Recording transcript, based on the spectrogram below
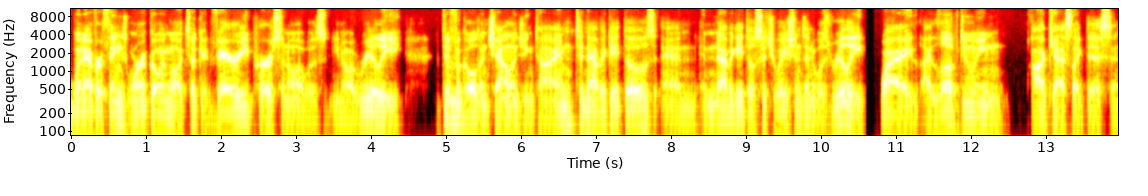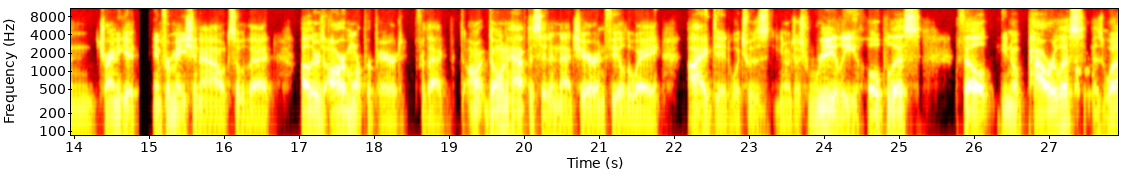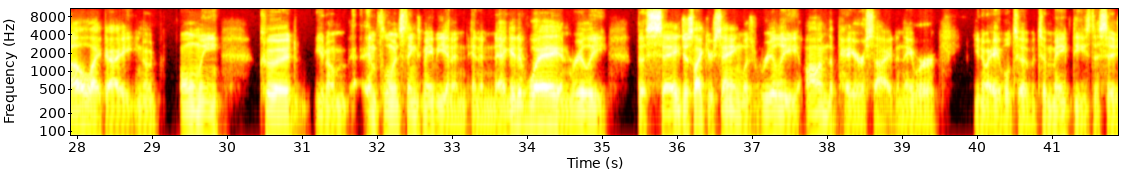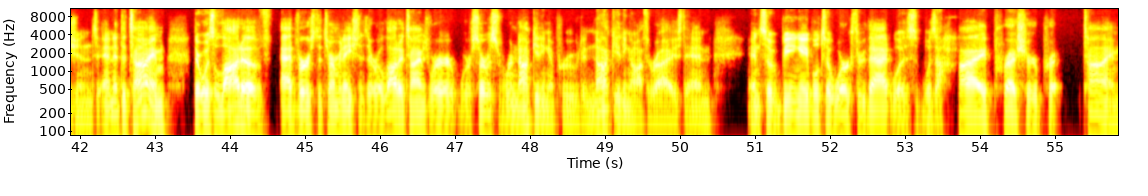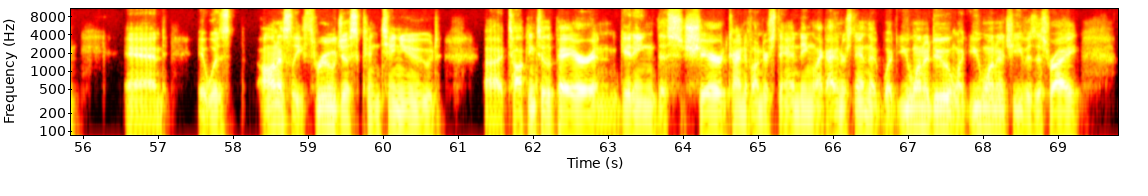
whenever things weren't going well, I took it very personal. It was, you know, a really mm. difficult mm. and challenging time to navigate those and and navigate those situations. And it was really why I, love doing podcasts like this and trying to get information out so that others are more prepared for that. Don't have to sit in that chair and feel the way I did, which was, you know, just really hopeless felt you know powerless as well. Like i you know only could you know influence things maybe in a in a negative way. And really the say just like you're saying was really on the payer side. And they were you know able to to make these decisions. And at the time there was a lot of adverse determinations. There were a lot of times where where services were not getting approved and not getting authorized. And and so being able to work through that was was a high pressure pre- time. And it was honestly through just continued uh, talking to the payer and getting this shared kind of understanding like i understand that what you want to do and what you want to achieve is this right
